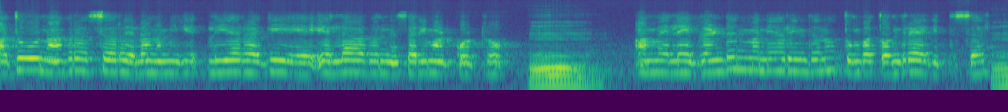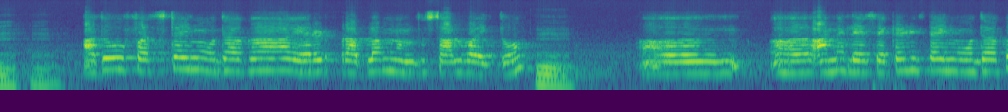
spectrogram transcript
ಅದು ನಾಗರಾಜ್ ಸರ್ ಎಲ್ಲ ನಮಗೆ ಕ್ಲಿಯರ್ ಆಗಿ ಎಲ್ಲ ಅದನ್ನ ಸರಿ ಮಾಡ್ಕೊಟ್ರು. ಆಮೇಲೆ ಗಂಡನ ಮನೆಯವರಿಂದನೂ ತುಂಬಾ ತೊಂದರೆ ಆಗಿತ್ತು ಸರ್. ಅದು ಫಸ್ಟ್ ಟೈಮ್ ಹೋದಾಗ ಎರಡು ಪ್ರಾಬ್ಲಮ್ ನಮ್ದು ಸಾಲ್ವ್ ಆಯ್ತು. ಆ, ಆ, ಆಮೇಲೆ ಸೆಕೆಂಡ್ ಟೈಮ್ ಹೋದಾಗ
